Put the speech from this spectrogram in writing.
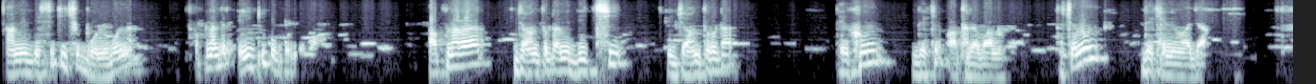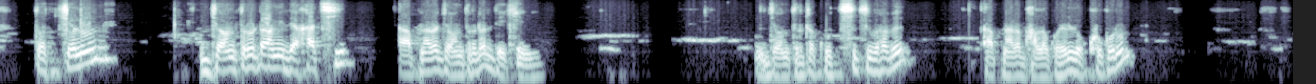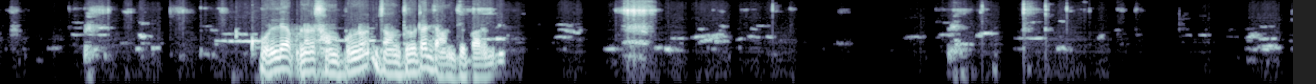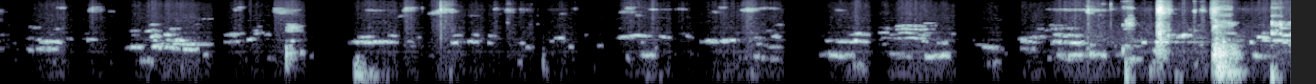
আমি বেশি কিছু বলব না। আপনাদের এইটুকু বলব। আপনারা যন্ত্রটা আমি দিচ্ছি, এই যন্ত্রটা দেখুন, দেখে পাথরে বানান তো চলুন, দেখে নেওয়া যাক। তো চলুন, যন্ত্রটা আমি দেখাচ্ছি। আপনারা যন্ত্রটা দেখে নিন। যন্ত্রটা করছি কীভাবে, আপনারা ভালো করে লক্ষ্য করুন। করলে আপনারা সম্পূর্ণ যন্ত্রটা জানতে পারবেন।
